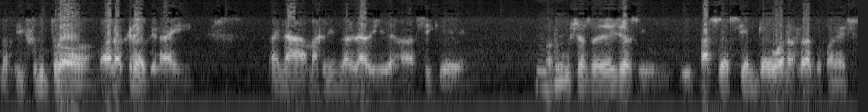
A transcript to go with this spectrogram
los disfruto, bueno, creo que no hay, hay nada más lindo en la vida, así que orgulloso de ellos y, paso siempre buenos ratos con ellos.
